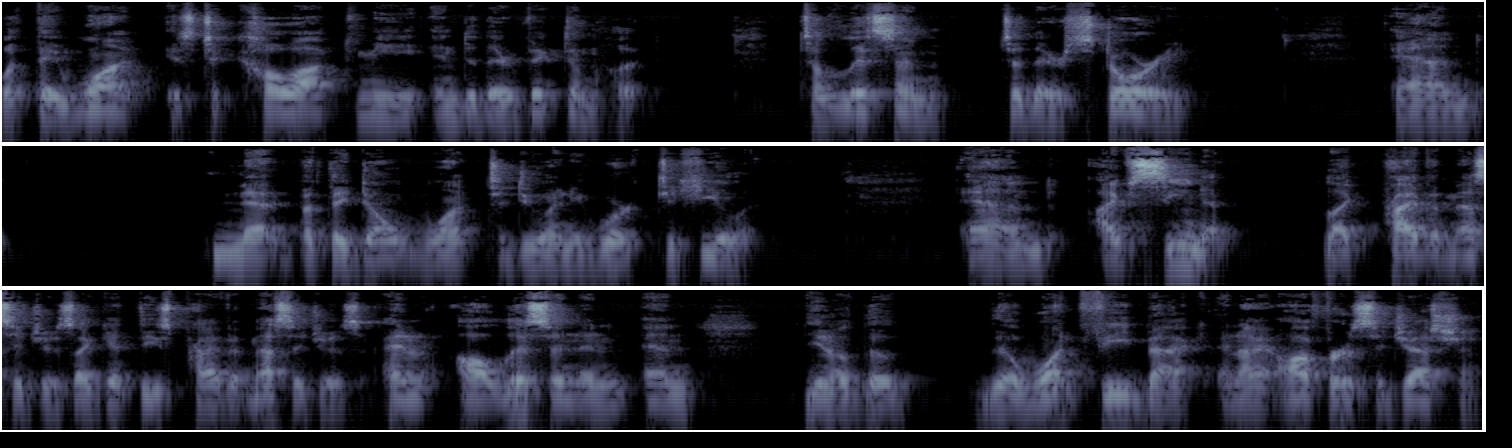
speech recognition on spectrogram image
What they want is to co opt me into their victimhood, to listen to their story, and net, but they don't want to do any work to heal it. And I've seen it, like private messages. I get these private messages, and I'll listen, and and you know they'll they'll want feedback, and I offer a suggestion.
